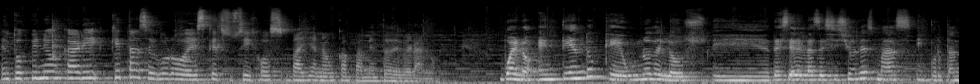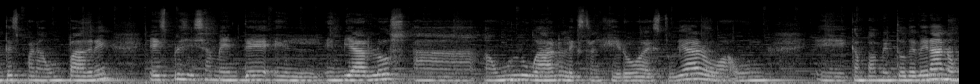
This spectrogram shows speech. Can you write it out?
En tu opinión, Cari, ¿qué tan seguro es que sus hijos vayan a un campamento de verano? Bueno, entiendo que una de, los, eh, de las decisiones más importantes para un padre es precisamente el enviarlos a, a un lugar al extranjero a estudiar o a un eh, campamento de verano.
